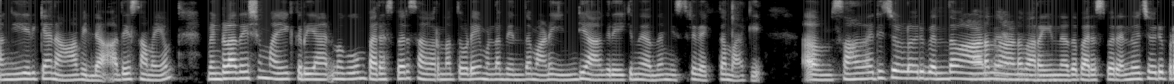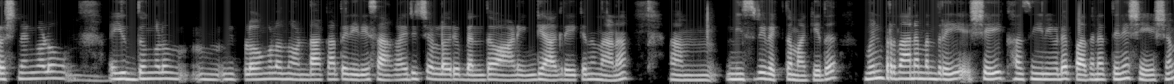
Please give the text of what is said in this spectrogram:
അംഗീകരിക്കാനാവില്ല. അതേസമയം ബംഗ്ലാദേശുമായി ക്രിയാത്മകവും പരസ്പര സഹകരണത്തോടെയുമുള്ള ബന്ധമാണ് ഇന്ത്യ ആഗ്രഹിക്കുന്നതെന്ന് മിശ്ര വ്യക്തമാക്കി. സഹകരിച്ചുള്ള ഒരു ബന്ധമാണെന്നാണ്. പറയുന്നത് പരസ്പരം. എന്ന് വെച്ചാൽ ഒരു പ്രശ്നങ്ങളും യുദ്ധങ്ങളും ഉം, വിപ്ലവങ്ങളും ഒന്നും ഉണ്ടാക്കാത്ത രീതിയിൽ സഹകരിച്ചുള്ള ഒരു ബന്ധമാണ് ഇന്ത്യ ആഗ്രഹിക്കുന്നതെന്നാണ് മിശ്രി വ്യക്തമാക്കിയത്. മുൻ പ്രധാനമന്ത്രി ഷെയ്ഖ് ഹസീനയുടെ പതനത്തിന് ശേഷം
